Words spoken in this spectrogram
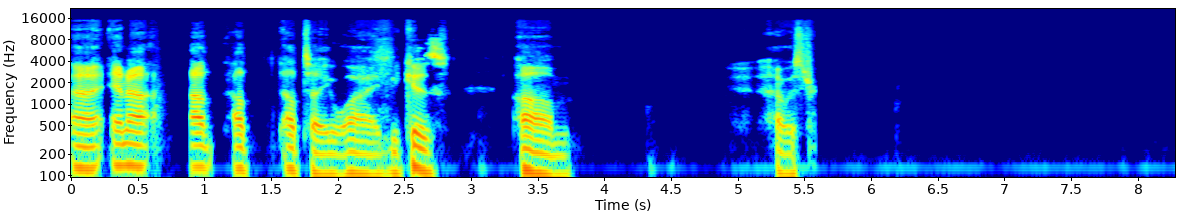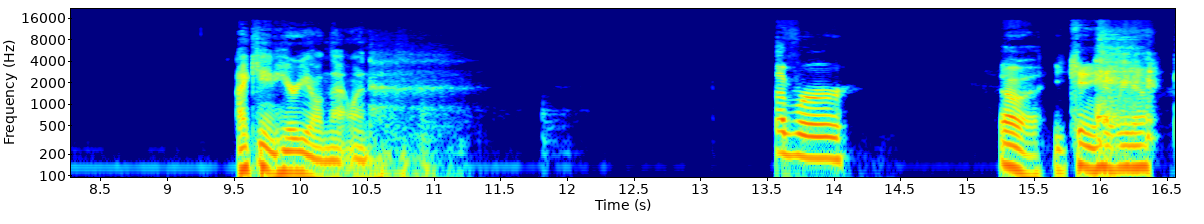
Uh and I I'll I'll I'll tell you why. Because um I was I can't hear you on that one. clever. Oh, uh, you can't hear me now?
